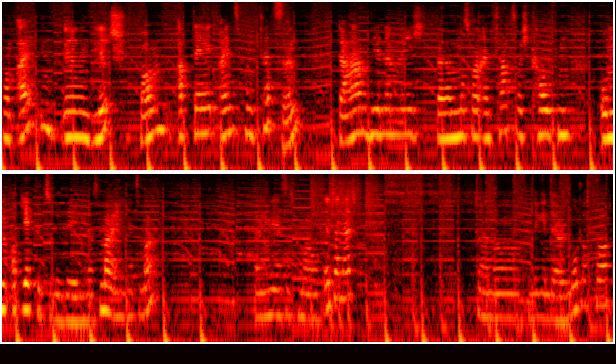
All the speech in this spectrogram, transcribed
vom alten äh, Glitch vom Update 1.14. Da haben wir nämlich, da muss man ein Fahrzeug kaufen, um Objekte zu bewegen. Das mache ich jetzt mal. Dann gehen wir jetzt erstmal auf Internet. Dann auf Legendary Motorsport.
